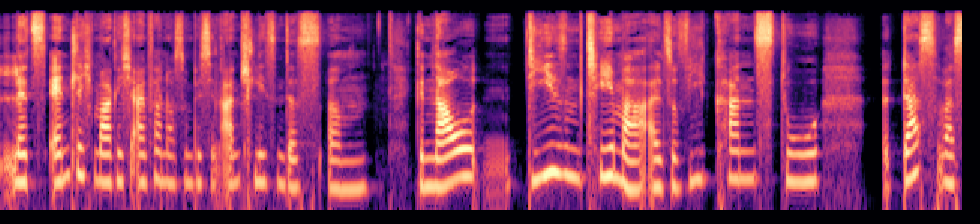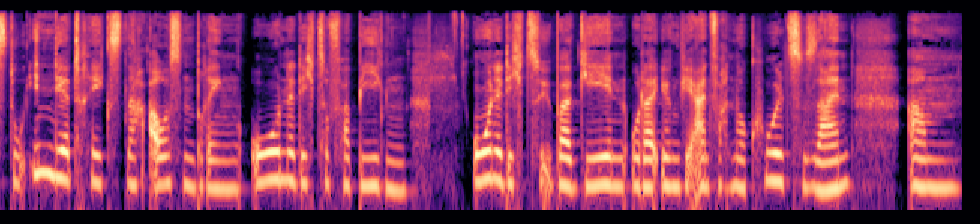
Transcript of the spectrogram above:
letztendlich mag ich einfach noch so ein bisschen anschließen, dass ähm, genau diesem Thema, also wie kannst du das, was du in dir trägst, nach außen bringen, ohne dich zu verbiegen, ohne dich zu übergehen oder irgendwie einfach nur cool zu sein. Ähm,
